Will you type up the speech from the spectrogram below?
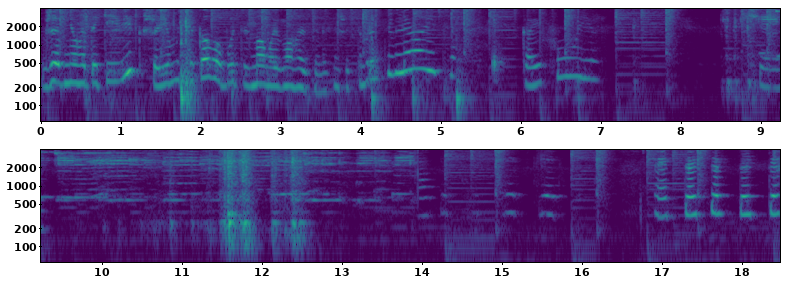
вже в нього такий вік, що йому цікаво бути з мамою в магазинах. Він щось там роздивляється, кайфує. Ще раз. Та-та-та-та.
